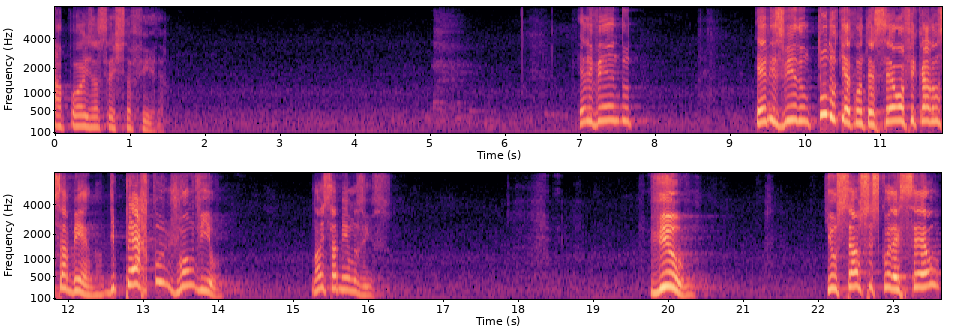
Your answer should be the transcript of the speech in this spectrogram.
após a sexta-feira. Ele vendo, eles viram tudo o que aconteceu ou ficaram sabendo. De perto, João viu. Nós sabemos isso. Viu que o céu se escureceu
